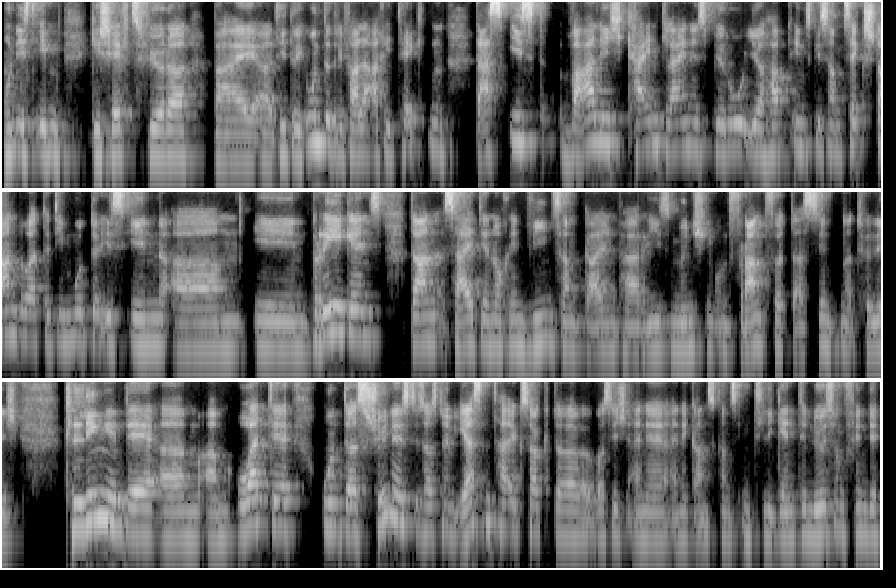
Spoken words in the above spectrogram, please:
und ist eben Geschäftsführer bei äh, Dietrich Untertrifaller Architekten. Das ist wahrlich kein kleines Büro. Ihr habt insgesamt sechs Standorte. Die Mutter ist in, ähm, in Bregenz. Dann seid ihr noch in Wien, St. Gallen, Paris, München und Frankfurt. Das sind natürlich klingende ähm, ähm, Orte. Und das Schöne ist, das hast du im ersten Teil gesagt, äh, was ich eine, eine ganz, ganz intelligente Lösung finde.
